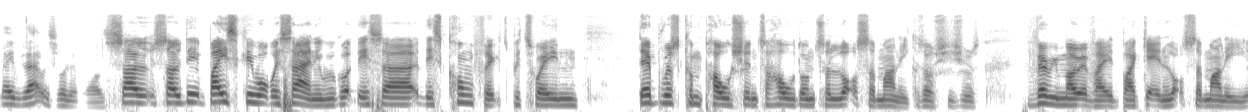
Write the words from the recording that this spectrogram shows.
Maybe that was what it was. So, so the, basically, what we're saying is we've got this uh, this conflict between Deborah's compulsion to hold on to lots of money because obviously she was very motivated by getting lots of money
